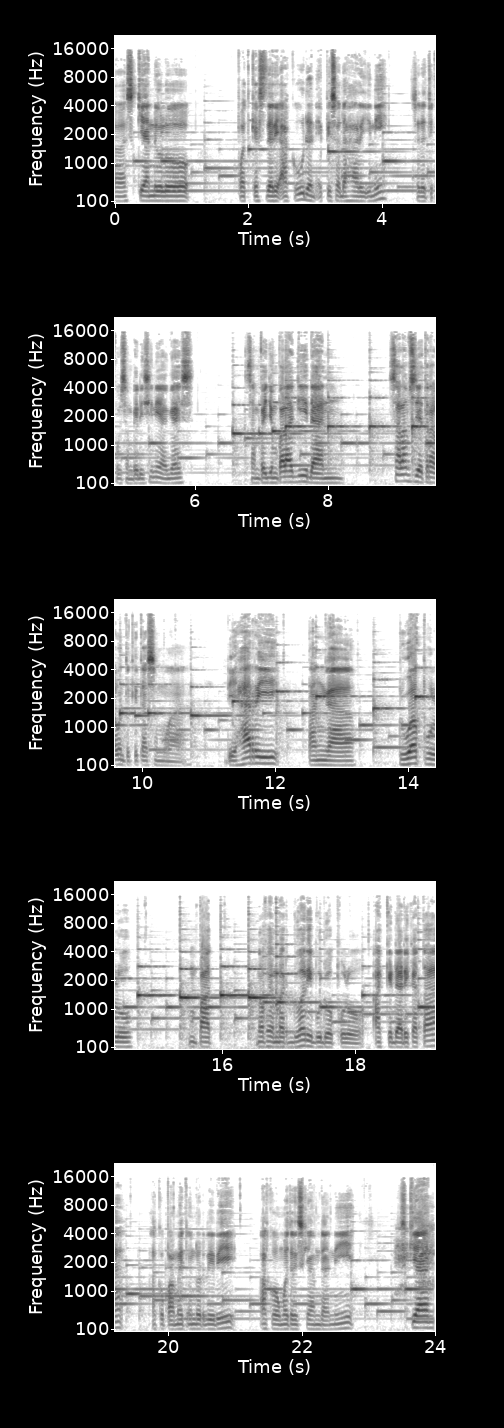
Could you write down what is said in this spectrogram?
uh, sekian dulu podcast dari aku dan episode hari ini sudah cukup sampai di sini ya guys. Sampai jumpa lagi dan salam sejahtera untuk kita semua di hari tanggal 24 November 2020. Akhir dari kata, aku pamit undur diri. Aku Muhammad Rizky Hamdani. Sekian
